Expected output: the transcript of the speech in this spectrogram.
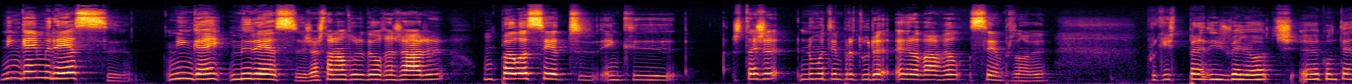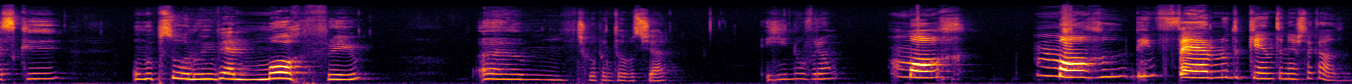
Ninguém merece. Ninguém merece. Já está na altura de eu arranjar um palacete em que esteja numa temperatura agradável sempre, estão a ver? Porque isto para os velhotes acontece que uma pessoa no inverno morre de frio. Um, desculpem, estou a bocejar. E no verão morre, morre de inferno de quente nesta casa.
